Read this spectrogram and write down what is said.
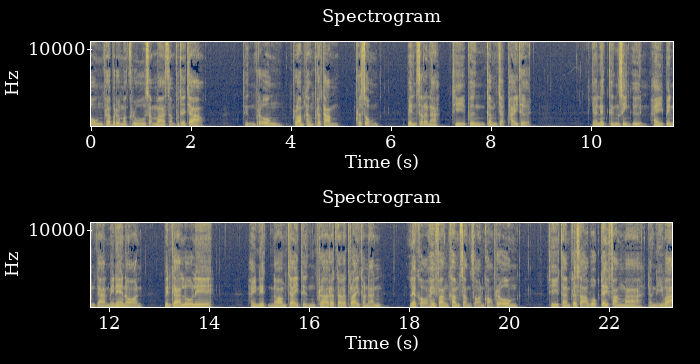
องค์พระบรมครูสัมมาสัมพุทธเจ้า ถึงพระองค์พร้อมทั้งพระธรรม พระสงฆ์เป็นสรณะที่พึ่งกำจัดภัยเถิด อย่านึกถึงสิ่งอื่นให้เป็นการไม่แน่นอน เป็นการโลเล ให้นึกน้อมใจถึงพระรัตนตรัยเท่านั้น และขอให้ฟังคำสั่งสอนของพระองค์ ที่ท่านพระสาวกได้ฟังมาดังนี้ว่า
